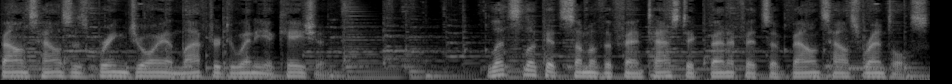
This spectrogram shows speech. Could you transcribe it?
Bounce houses bring joy and laughter to any occasion. Let's look at some of the fantastic benefits of Bounce House Rentals.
